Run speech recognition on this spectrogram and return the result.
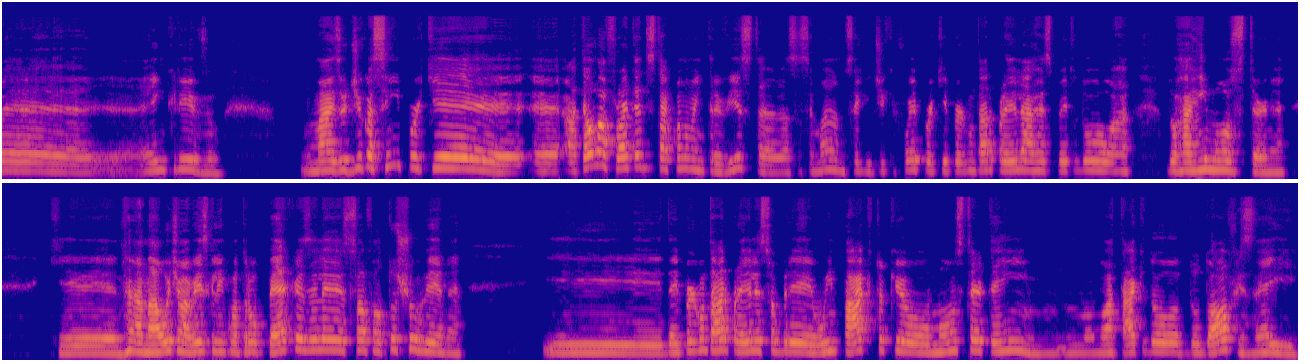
é, é incrível. Mas eu digo assim porque é, até o LaFleur até destacou numa entrevista essa semana, não sei que dia que foi, porque perguntaram para ele a respeito do, do Raheem Monster, né? Que na, na, última vez que ele encontrou o Packers, ele só faltou chover, né? E daí perguntaram para ele sobre o impacto que o Monster tem no, no ataque do, do Dolphins, né? E,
